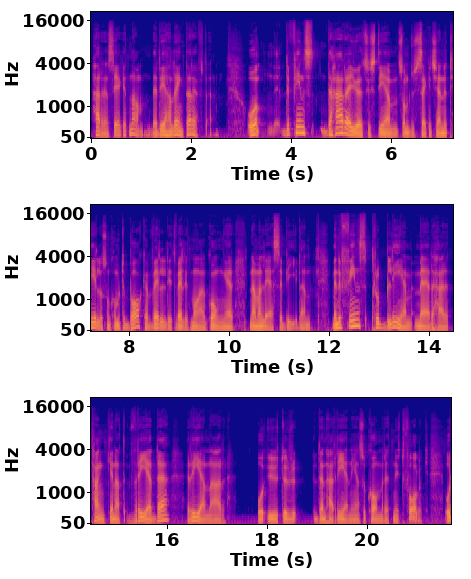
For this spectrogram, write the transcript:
Herrens eget namn. Det är det han längtar efter. Och det finns, det här är ju ett system som du säkert känner till och som kommer tillbaka väldigt, väldigt många gånger när man läser Bibeln. Men det finns problem med det här tanken att vrede renar och ut ur den här reningen så kommer ett nytt folk. Och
